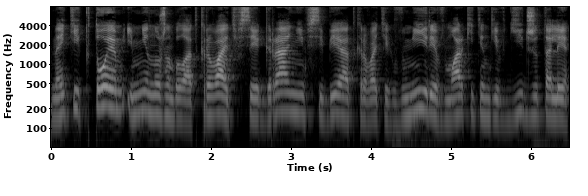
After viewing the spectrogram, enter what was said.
найти, кто им, и мне нужно было открывать все грани в себе, открывать их в мире, в маркетинге, в диджитале.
